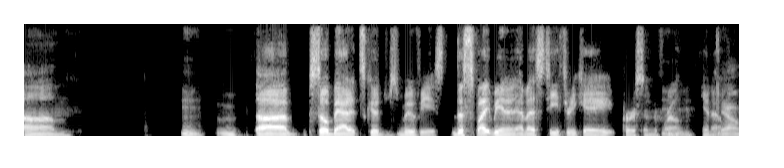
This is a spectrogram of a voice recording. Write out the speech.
um Mhm. Uh so bad it's good movies despite being an mst 3k person from Mhm. you know yeah,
